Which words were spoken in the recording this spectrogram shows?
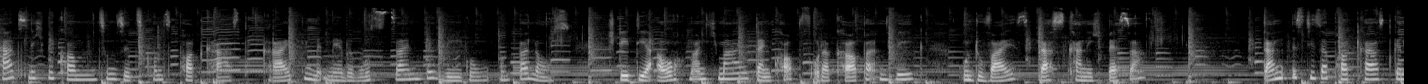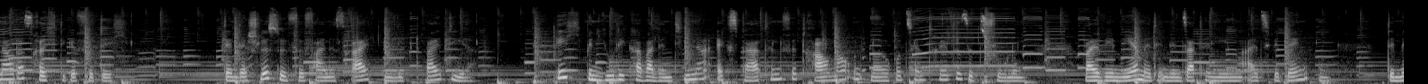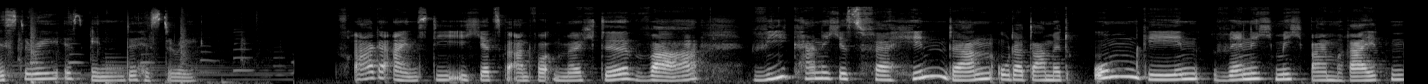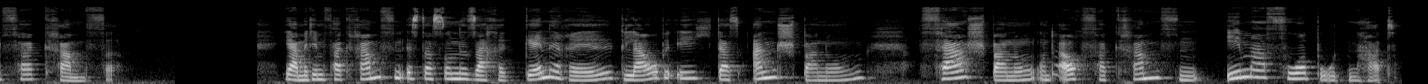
Herzlich willkommen zum Sitzkunst Podcast Reiten mit mehr Bewusstsein, Bewegung und Balance. Steht dir auch manchmal dein Kopf oder Körper im Weg und du weißt, das kann ich besser? Dann ist dieser Podcast genau das Richtige für dich. Denn der Schlüssel für feines Reiten liegt bei dir. Ich bin Julika Valentina, Expertin für Trauma- und neurozentrierte Sitzschulung, weil wir mehr mit in den Sattel nehmen, als wir denken. The mystery is in the history. Frage 1, die ich jetzt beantworten möchte, war, wie kann ich es verhindern oder damit umgehen, wenn ich mich beim Reiten verkrampfe? Ja, mit dem Verkrampfen ist das so eine Sache. Generell glaube ich, dass Anspannung, Verspannung und auch Verkrampfen immer Vorboten hat.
